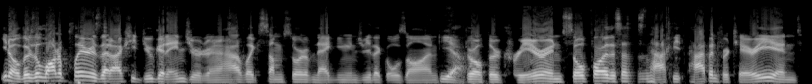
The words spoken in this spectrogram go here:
you know, there's a lot of players that actually do get injured and have like some sort of nagging injury that goes on yeah. throughout their career. And so far, this hasn't happy, happened for Terry, and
